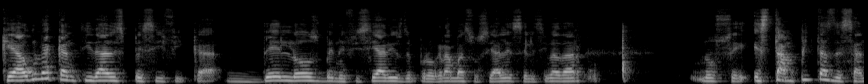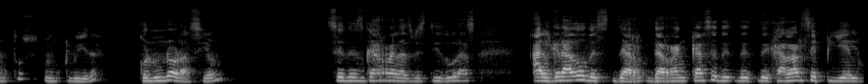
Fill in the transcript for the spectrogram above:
que a una cantidad específica de los beneficiarios de programas sociales se les iba a dar, no sé, estampitas de santos incluida, con una oración, se desgarran las vestiduras al grado de, arrancarse, de, jalarse piel.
